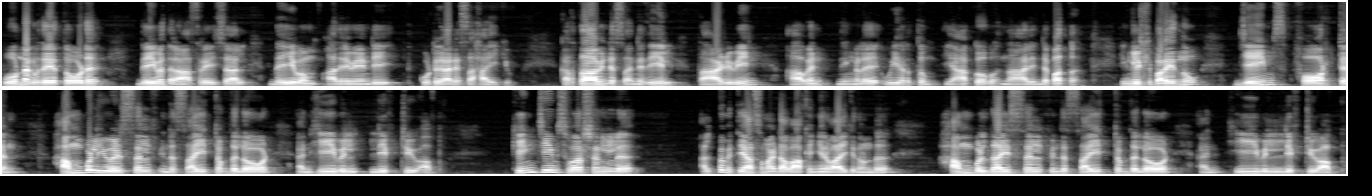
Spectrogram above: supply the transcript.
പൂർണ ഹൃദയത്തോടെ ദൈവത്തിൽ ആശ്രയിച്ചാൽ ദൈവം അതിനുവേണ്ടി കൂട്ടുകാരെ സഹായിക്കും. കർത്താവിന്റെ സന്നിധിയിൽ താഴ്വീൻ അവൻ നിങ്ങളെ ഉയർത്തും. യാക്കോബ് നാലിന്റെ പത്ത്. ഇംഗ്ലീഷിൽ പറയുന്നു James four ten humble yourself in the sight of the Lord and he will lift you up King James വേർഷനിൽ അല്പം വ്യത്യാസമായിട്ട് ആ വാക്ക് ഇങ്ങനെ വായിക്കുന്നുണ്ട്. Humble thyself in the sight of the Lord and he will lift you up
